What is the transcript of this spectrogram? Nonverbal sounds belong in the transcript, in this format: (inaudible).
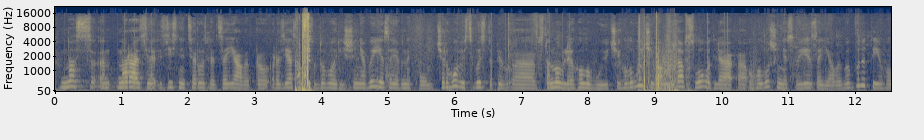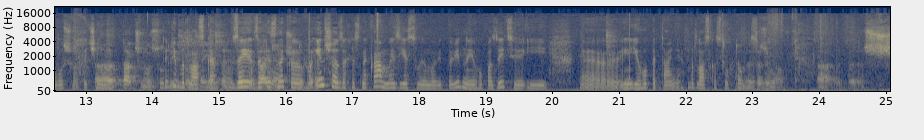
У нас е, наразі здійснюється розгляд заяви про роз'яснення судового рішення. Ви є заявником. Черговість виступів е, встановлює головуючий. Головуючий вам надав слово для е, оголошення своєї заяви. Ви будете її оголошувати чи ні? А, Так, шановний суд, Тоді, будь ласка, за захисник в іншого захисника ми з'ясуємо відповідно його позицію і, і його питання. Будь ласка, слухаю. Добре, зрозуміло. А,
